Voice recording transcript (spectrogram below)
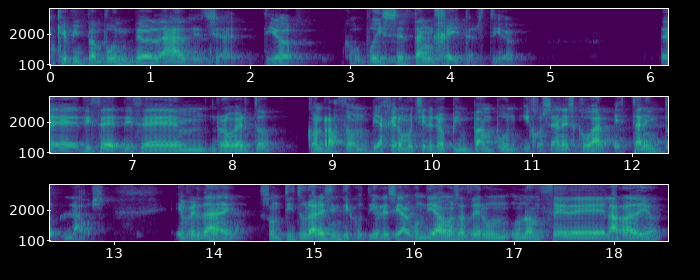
Es que Pim Pam Pum, de verdad, tío, ¿cómo podéis ser tan haters, tío? Eh, dice dice mm, Roberto, con razón, Viajero Mochilero, Pim Pam Pum y José Ana Escobar están en todos lados. Es verdad, ¿eh? Son titulares indiscutibles. Si algún día vamos a hacer un, un once de la radio,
